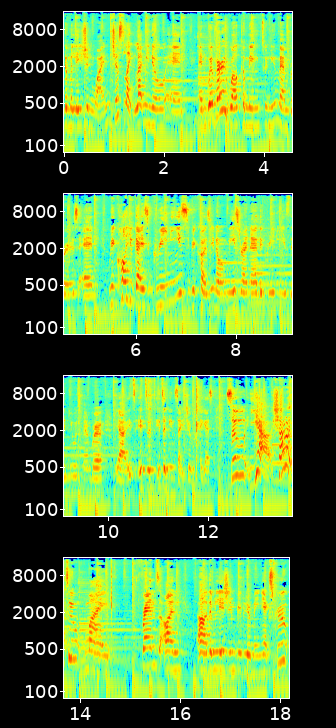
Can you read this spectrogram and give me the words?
the Malaysian one, just like let me know and and we're very welcoming to new members and we call you guys greenies because you know Maze Runner the greenie is the newest member. Yeah it's it's it's it's an inside joke I guess. So yeah shout out to my friends on uh, the Malaysian Bibliomaniacs group.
